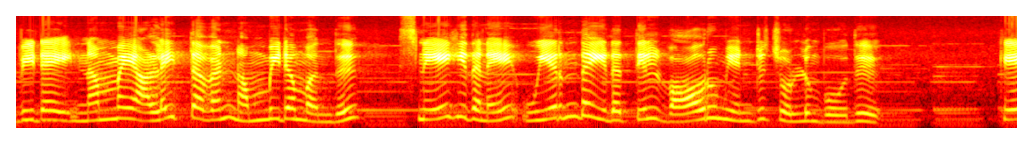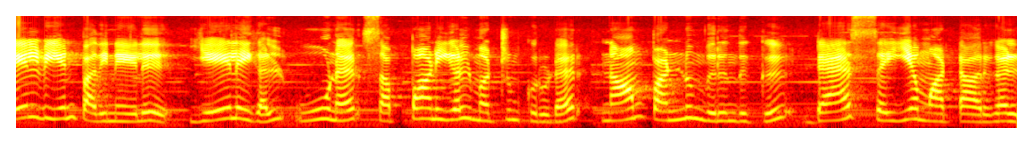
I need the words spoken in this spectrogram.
விடை நம்மை அழைத்தவன் நம்மிடம் வந்து சிநேகிதனே உயர்ந்த இடத்தில் வாரும் என்று சொல்லும்போது கேள்வி எண் பதினேழு. ஏழைகள் ஊனர் சப்பானிகள் மற்றும் குருடர் நாம் பண்ணும் விருந்துக்கு டேஸ் செய்ய மாட்டார்கள்.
